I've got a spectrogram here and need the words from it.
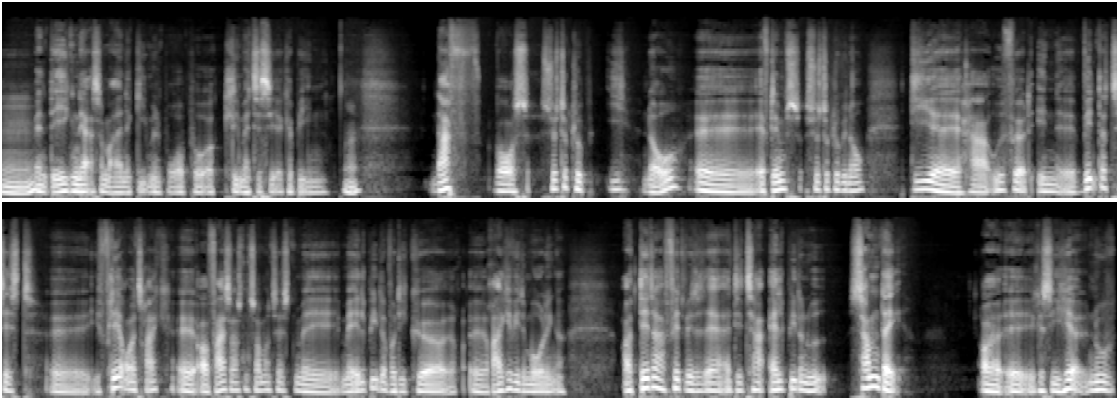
Mm. men det er ikke nær så meget energi, man bruger på at klimatisere kabinen. Nej. NAF, vores søsterklub i Norge, øh, FDM's søsterklub i Norge, de øh, har udført en øh, vintertest øh, i flere år i træk, øh, og faktisk også en sommertest med, med elbiler, hvor de kører øh, rækkeviddemålinger. Og det, der er fedt ved det, det er, at de tager alle bilerne ud samme dag. Og øh, jeg kan sige her, nu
